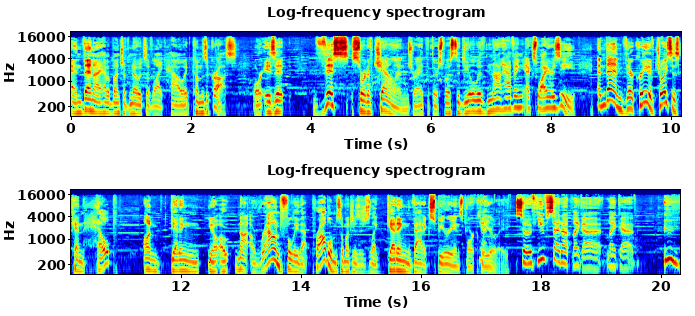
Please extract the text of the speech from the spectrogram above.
And then i have a bunch of notes of like how it comes across. Or is it this sort of challenge right that they're supposed to deal with not having x y or z? And then their creative choices can help on getting you know a, not around fully that problem so much as just like getting that experience more clearly. So if you've set up like a like a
